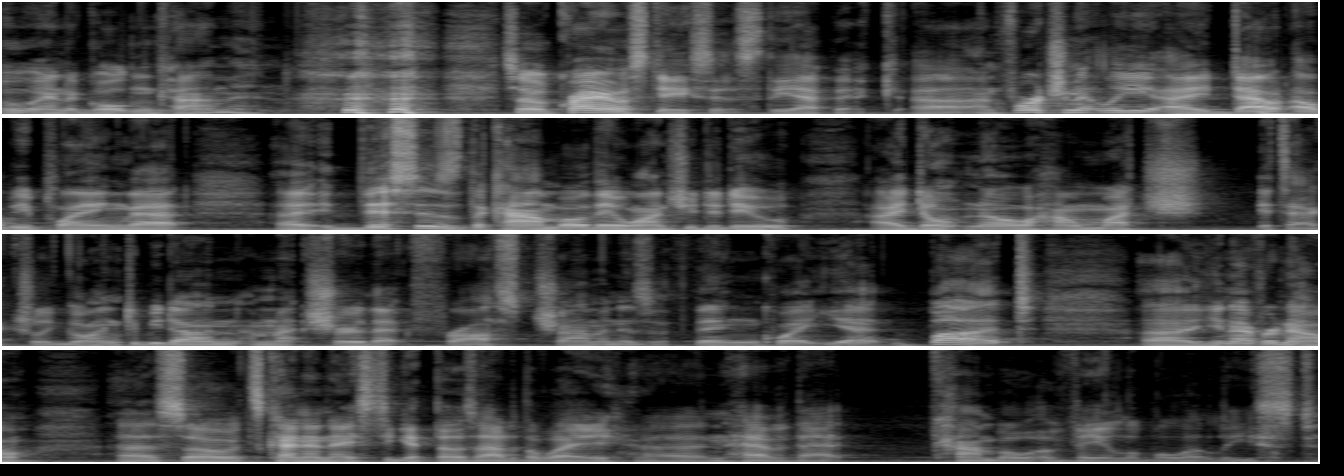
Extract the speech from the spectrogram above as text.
Oh, and a golden common. so cryostasis, the epic. Uh, unfortunately, I doubt I'll be playing that. Uh, this is the combo they want you to do. I don't know how much it's actually going to be done. I'm not sure that Frost Shaman is a thing quite yet, but uh, you never know. Uh, so it's kind of nice to get those out of the way uh, and have that combo available at least.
